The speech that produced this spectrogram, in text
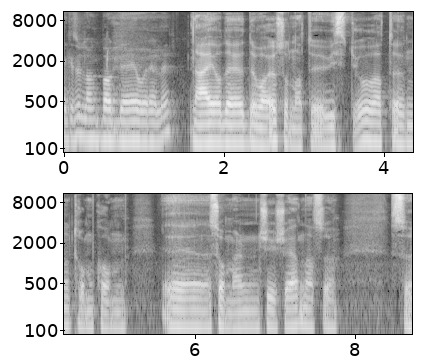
ikke, så langt bak det i år heller. Nei, og det, det, var jo sånn at du visste jo at eh, når Tom kom eh, sommeren 2021, altså, så,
